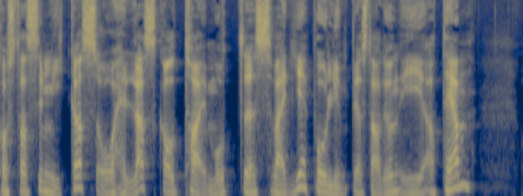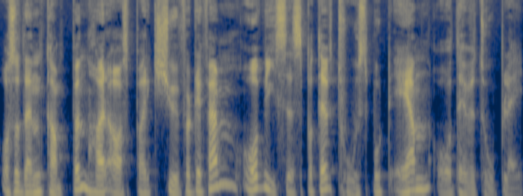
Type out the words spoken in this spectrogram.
Kostas Simikas og Hellas skal ta imot eh, Sverige på Olympiastadion i Aten. Også den kampen har avspark 2045 og vises på TV2 Sport 1 og TV2 Play.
